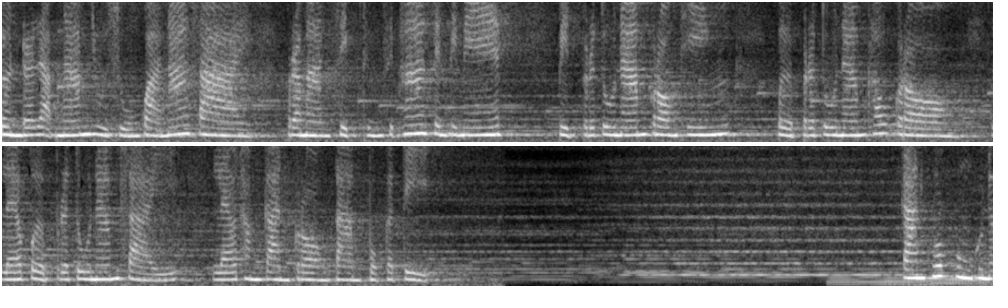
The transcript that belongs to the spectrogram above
จนระดับน้ำอยู่สูงกว่าหน้าทราย ประมาณ 10-15 เซนติเมตร ปิดประตูน้ำกรองทิ้ง เปิดประตูน้ำเข้ากรอง แล้วเปิดประตูน้ำใส แล้วทำการกรองตามปกติ การควบคุมคุณ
